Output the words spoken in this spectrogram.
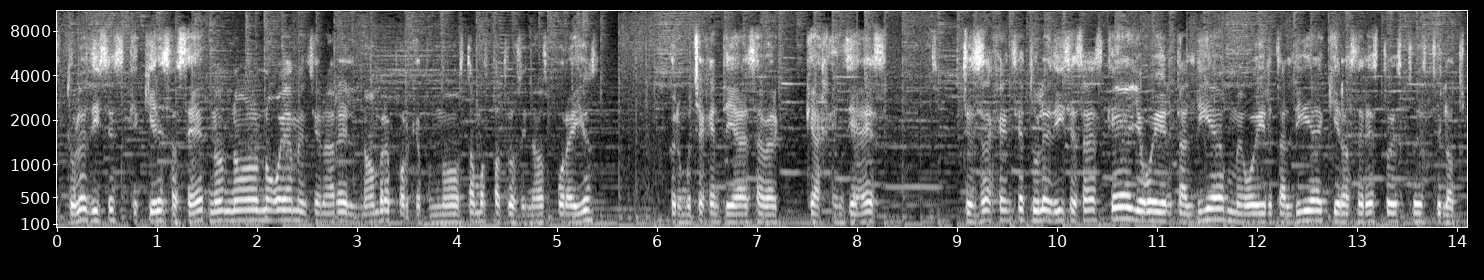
Y tú les dices qué quieres hacer. No, no, no voy a mencionar el nombre porque pues, no estamos patrocinados por ellos, pero mucha gente ya debe saber qué agencia es. Entonces esa agencia tú le dices, ¿sabes qué? Yo voy a ir tal día, me voy a ir tal día, quiero hacer esto, esto, esto y lo otro.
